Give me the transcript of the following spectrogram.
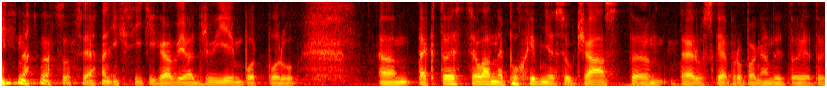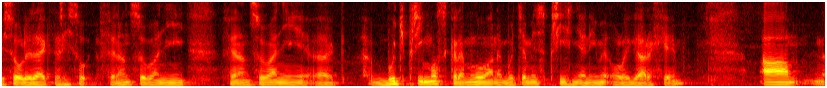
na, na sociálních sítích a vyjadřují jim podporu. Um, tak to je zcela nepochybně součást um, té ruské propagandy. To, je, to jsou lidé, kteří jsou financovaní, financovaní uh, buď přímo z Kremlu, anebo těmi zpřízněnými oligarchy. A uh,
